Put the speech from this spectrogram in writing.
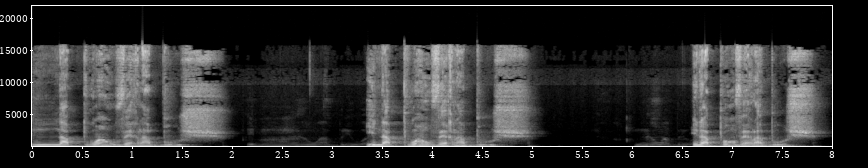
n'a point ouvert la bouche. Il n'a point ouvert la bouche. Il n'a point ouvert la bouche.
